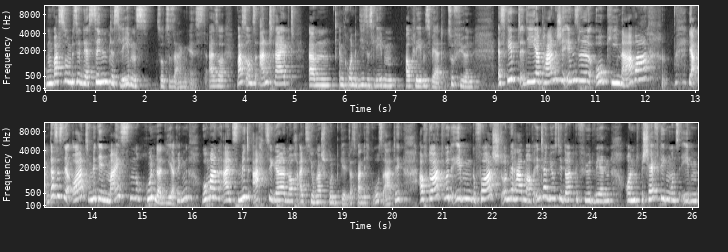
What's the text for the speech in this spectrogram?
und was so ein bisschen der Sinn des Lebens sozusagen ist. Also was uns antreibt, ähm, im Grunde dieses Leben auch lebenswert zu führen. Es gibt die japanische Insel Okinawa. Ja, das ist der Ort mit den meisten Hundertjährigen, wo man als Mit-80er noch als junger Spund gilt. Das fand ich großartig. Auch dort wird eben geforscht und wir haben auch Interviews, die dort geführt werden und beschäftigen uns eben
